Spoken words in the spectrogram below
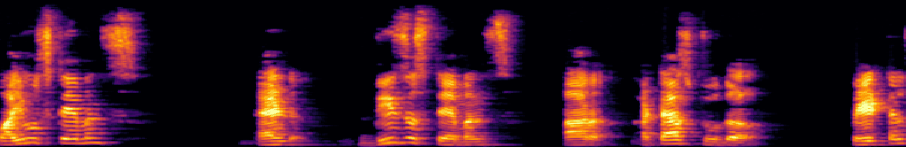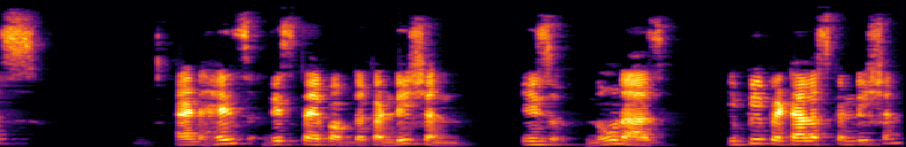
five stamens and these stamens are attached to the petals and hence this type of the condition is known as epipetalous condition.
